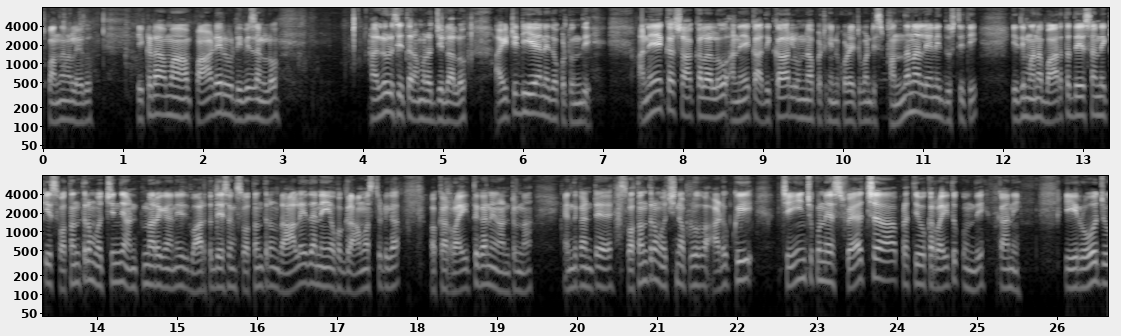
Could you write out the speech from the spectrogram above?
స్పందన లేదు. ఇక్కడ మా పాడేరు డివిజన్లో అల్లూరు సీతారామరాజు జిల్లాలో ఐటీడీఏ అనేది ఒకటి ఉంది. అనేక శాఖలలో అనేక అధికారులు ఉన్నప్పటికీ కూడా ఎటువంటి స్పందన లేని దుస్థితి. ఇది మన భారతదేశానికి స్వతంత్రం వచ్చింది అంటున్నారు కానీ భారతదేశం స్వతంత్రం రాలేదని ఒక గ్రామస్తుడిగా ఒక రైతుగా నేను అంటున్నా. ఎందుకంటే స్వతంత్రం వచ్చినప్పుడు అడుగుకి చేయించుకునే స్వేచ్ఛ ప్రతి ఒక్క రైతుకు ఉంది. కానీ ఈ రోజు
